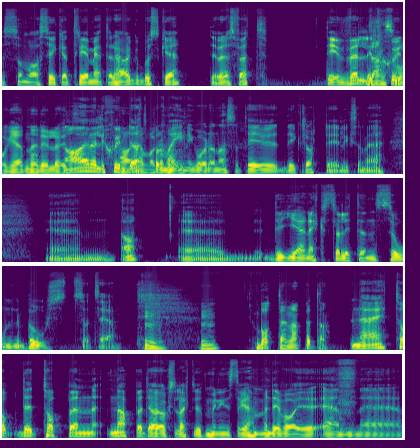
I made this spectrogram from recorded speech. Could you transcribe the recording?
som var cirka tre meter hög buske. Det var rätt fett. Det är väldigt Den skydd- såg jag när du la ut. Ja, det är väldigt skyddat Ja, på de här cool. innergårdarna. Så det, är, det är klart det liksom är... ehm, ja, eh, det ger en extra liten zonboost, så att säga. Mm. Mm. Bottennappet då? Nej, topp, det, toppen, nappet har jag också lagt ut på min Instagram, men det var ju en, eh,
